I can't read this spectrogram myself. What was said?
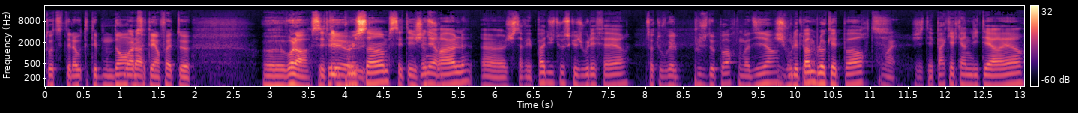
toi, c'était là où t'étais bon dedans. Voilà. C'était en fait, euh, voilà, C'était le plus euh, simple, c'était général. euh, je savais pas du tout ce que je voulais faire. Ça t'ouvrait le plus de portes, on va dire. Je Donc, voulais pas me bloquer de porte. Ouais. J'étais pas quelqu'un de littéraire,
